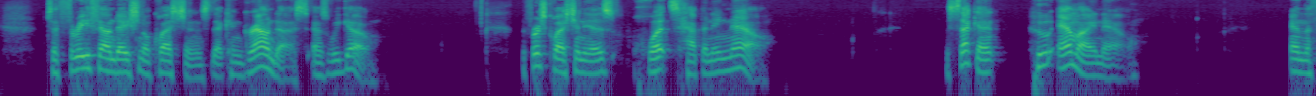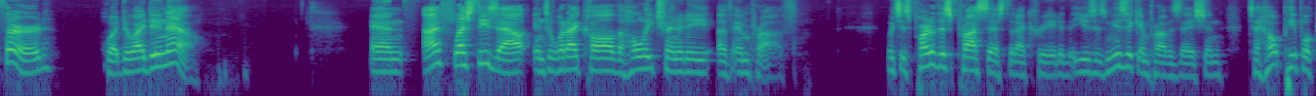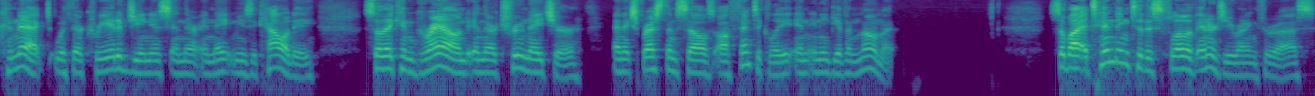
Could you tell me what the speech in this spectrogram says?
to three foundational questions that can ground us as we go. The first question is What's happening now? The second, Who am I now? And the third, What do I do now? And I flesh these out into what I call the holy trinity of improv, which is part of this process that I created that uses music improvisation to help people connect with their creative genius and their innate musicality so they can ground in their true nature and express themselves authentically in any given moment. So, by attending to this flow of energy running through us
